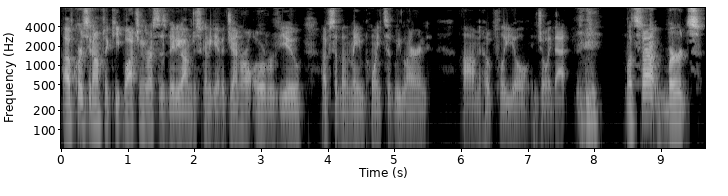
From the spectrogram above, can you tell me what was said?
of course, you don't have to keep watching the rest of this video. I'm just going to give a general overview of some of the main points that we learned. Um, and hopefully you'll enjoy that. Let's start out with birds.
